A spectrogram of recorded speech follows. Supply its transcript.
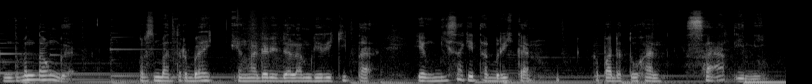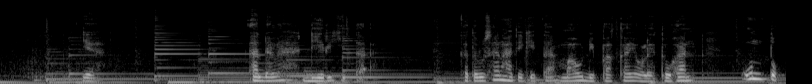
Teman-teman tahu nggak persembahan terbaik yang ada di dalam diri kita yang bisa kita berikan kepada Tuhan saat ini? Ya adalah diri kita ketulusan hati kita mau dipakai oleh Tuhan untuk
